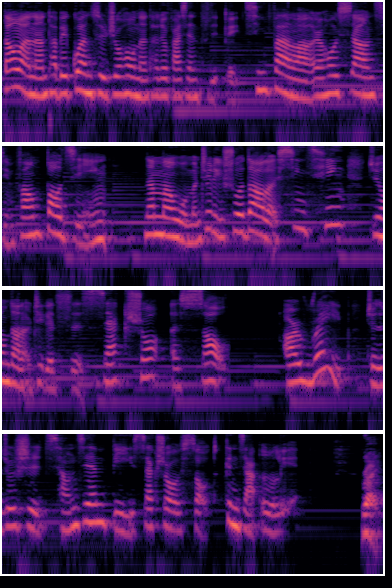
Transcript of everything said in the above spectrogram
当晚呢，他被灌醉之后呢，他就发现自己被侵犯了，然后向警方报警。那么我们这里说到了性侵，就用到了这个词 sexual assault， 而 rape 指的就是强奸，比 sexual assault 更加恶劣。Right.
